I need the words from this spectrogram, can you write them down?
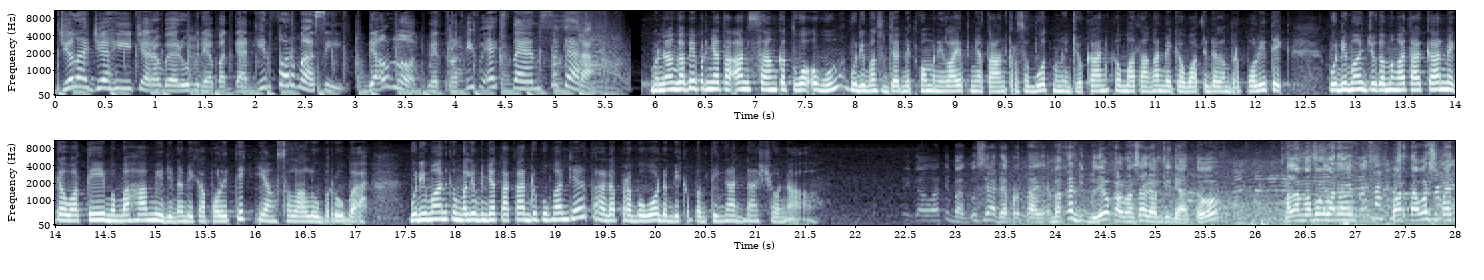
Jelajahi cara baru mendapatkan informasi. Download Metro TV Extend sekarang. Menanggapi pernyataan Sang Ketua Umum, Budiman Sujatmitko menilai pernyataan tersebut menunjukkan kematangan Megawati dalam berpolitik. Budiman juga mengatakan Megawati memahami dinamika politik yang selalu berubah. Budiman kembali menyatakan dukungannya terhadap Prabowo demi kepentingan nasional. Megawati bagus ya ada pertanyaan. Bahkan beliau kalau nggak salah dalam pidato malah ngomong wartawan, wartawan supaya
